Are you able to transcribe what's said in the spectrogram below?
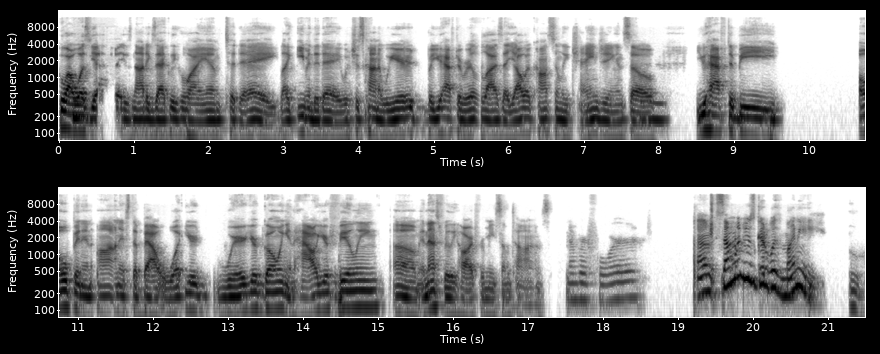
who i was yesterday is not exactly who i am today like even today which is kind of weird but you have to realize that y'all are constantly changing and so mm-hmm. you have to be open and honest about what you're where you're going and how you're feeling um and that's really hard for me sometimes. Number four. Um someone who's good with money Ooh,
